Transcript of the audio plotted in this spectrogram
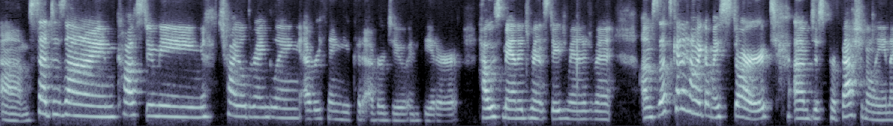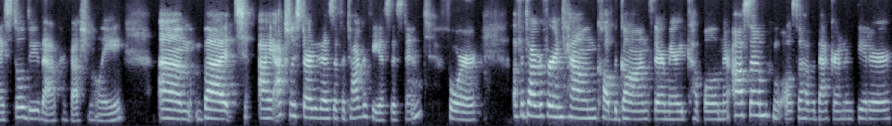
um, set design, costuming, child wrangling, everything you could ever do in theater, house management, stage management. Um, so that's kind of how I got my start, um, just professionally, and I still do that professionally. Um, but I actually started as a photography assistant for a photographer in town called the Gons. They're a married couple and they're awesome, who also have a background in theater.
